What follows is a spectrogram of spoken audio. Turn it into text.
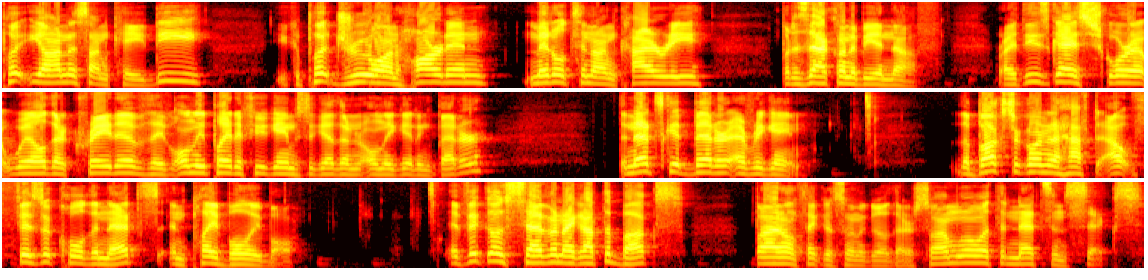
put Giannis on KD. You could put Jrue on Harden, Middleton on Kyrie, but is that going to be enough? right? These guys score at will. They're creative. They've only played a few games together and only getting better. The Nets get better every game. The Bucks are going to have to out physical the Nets and play bully ball. If it goes seven, I got the Bucks, but I don't think it's going to go there. So I'm going with the Nets in six.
